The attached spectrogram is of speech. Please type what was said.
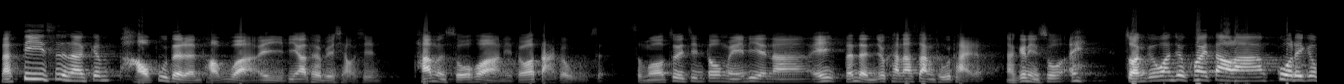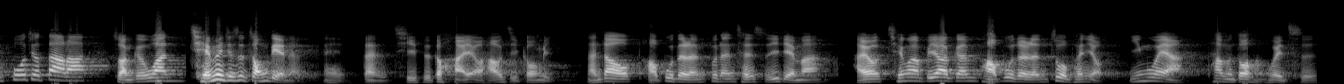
那第一次呢，跟跑步的人跑步啊，哎，一定要特别小心，他们说话你都要打个五折，什么最近都没练啊，哎，等等，你就看他上图台了，啊，跟你说，哎，转个弯就快到啦，过了一个坡就到啦，转个弯前面就是终点了。哎，但其实都还有好几公里，难道跑步的人不能诚实一点吗？还有，千万不要跟跑步的人做朋友，因为啊，他们都很会吃，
